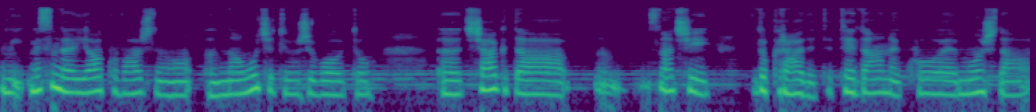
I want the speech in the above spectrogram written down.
mislim da je jako važno naučiti u životu e, čak da, znači, dok radite te dane koje možda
